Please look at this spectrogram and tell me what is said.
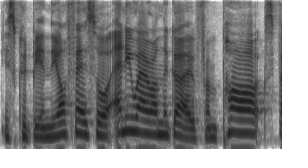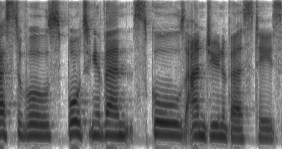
This could be in the office or anywhere on the go, from parks, festivals, sporting events, schools, and universities.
